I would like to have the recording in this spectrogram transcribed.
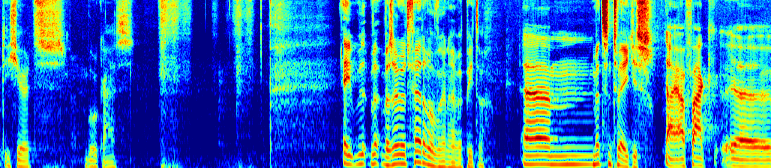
T-shirts, burka's. hey, wa- wa- waar zullen we het verder over gaan hebben, Pieter? Ehm, Met z'n tweetjes. Nou ja, vaak eh,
